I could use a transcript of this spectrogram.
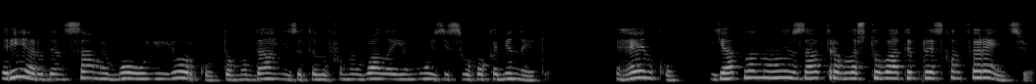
Ріарден саме був у Нью-Йорку, тому Дагні зателефонувала йому зі свого кабінету. Генку, я планую завтра влаштувати прес-конференцію.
